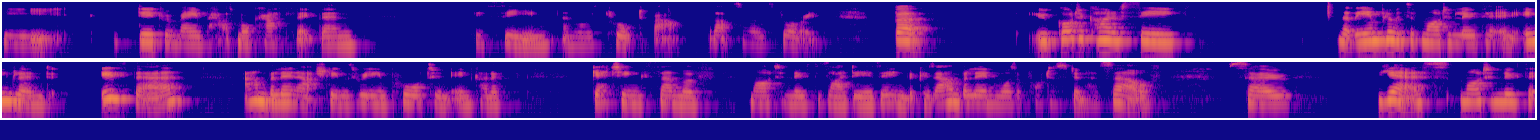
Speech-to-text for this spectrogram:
he did remain perhaps more Catholic than is seen and always talked about. But that's another story. But you've got to kind of see that the influence of Martin Luther in England is there. Anne Boleyn actually was really important in kind of getting some of Martin Luther's ideas in because Anne Boleyn was a Protestant herself. So, yes, Martin Luther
